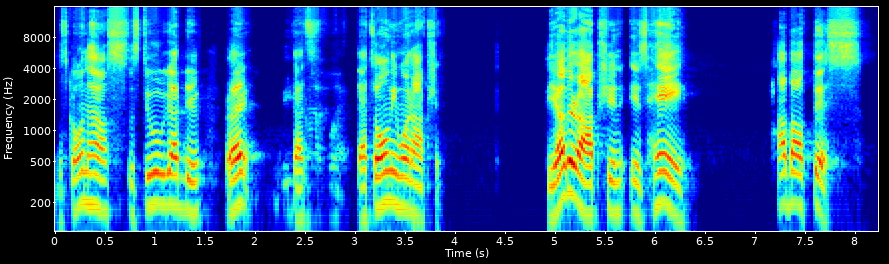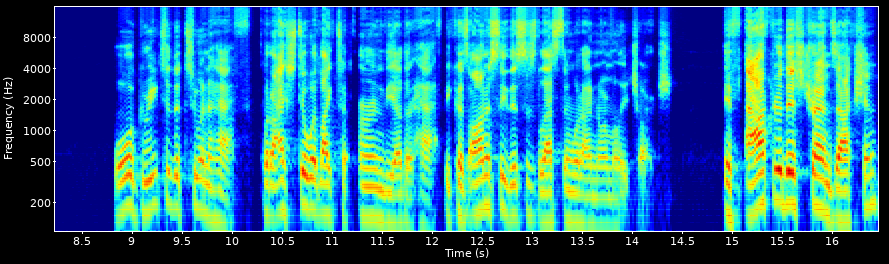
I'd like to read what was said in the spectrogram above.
Let's go in the house. Let's do what we got to do, right? That's that's only one option. The other option is, hey, how about this? We'll agree to the two and a half, but I still would like to earn the other half because honestly, this is less than what I normally charge. If after this transaction,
